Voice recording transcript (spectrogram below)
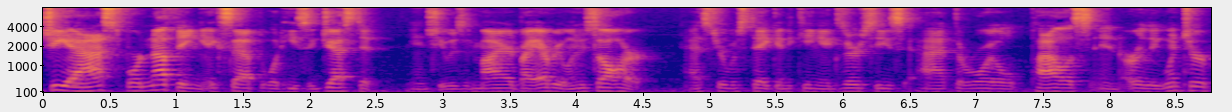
She asked for nothing except what he suggested, and she was admired by everyone who saw her. Esther was taken to King Xerxes at the royal palace in early winter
